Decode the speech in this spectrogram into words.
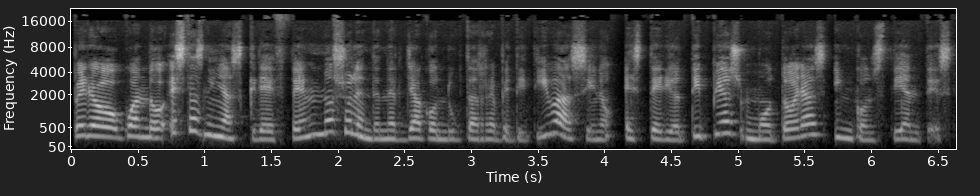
pero cuando estas niñas crecen no suelen tener ya conductas repetitivas, sino estereotipias motoras inconscientes,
